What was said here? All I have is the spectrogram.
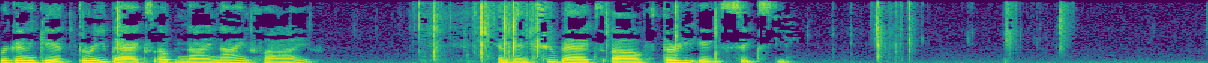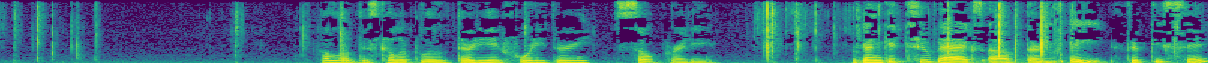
We're going to get three bags of 995 and then two bags of 3860. I love this color blue, 3843. So pretty. We're going to get two bags of 38.56.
